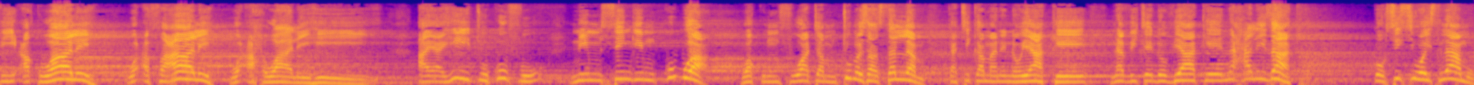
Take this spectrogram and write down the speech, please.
في أقواله وأفعاله وأحواله. آية تكفو نمسنج كبوة wa kumfuata mtume saa sallam katika maneno yake na vitendo vyake na hali zake. Kwa sisi waislamu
